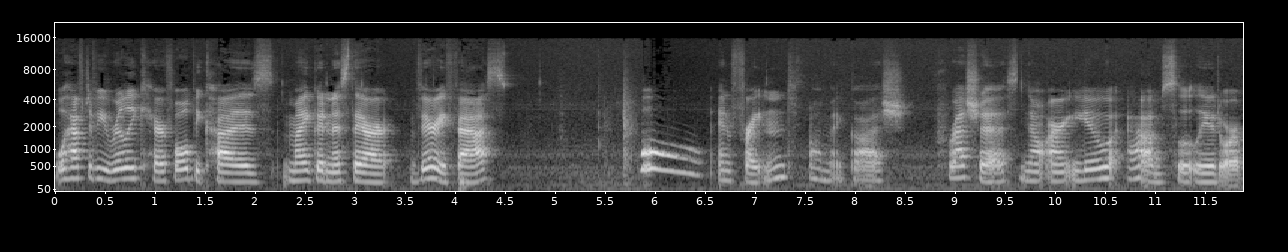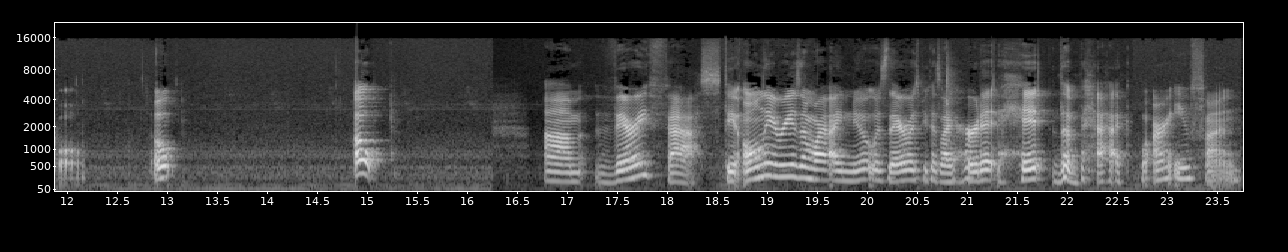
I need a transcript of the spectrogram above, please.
we'll have to be really careful because my goodness, they are very fast. And frightened. Oh my gosh. Precious. Now, aren't you absolutely adorable? Oh. Oh! Um, very fast. The only reason why I knew it was there was because I heard it hit the bag. Well, aren't you fun?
